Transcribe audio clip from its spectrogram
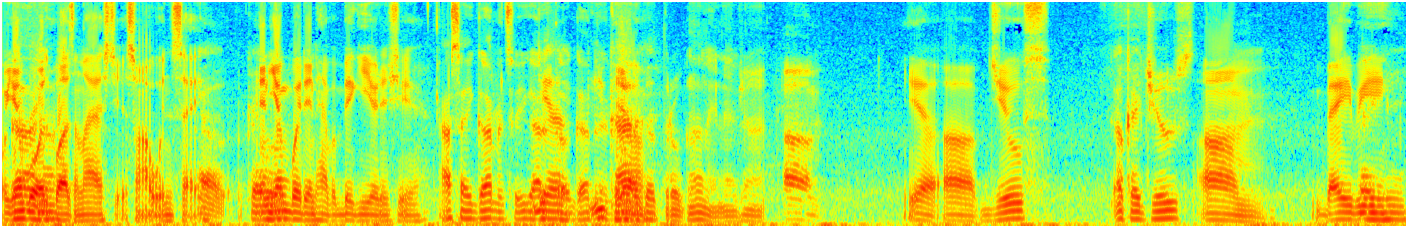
Well, Young Boy was Uh, buzzing last year, so I wouldn't say. Oh, okay. and well, Young Boy didn't have a big year this year. i say gunna too you gotta yeah, throw gunna you gotta Yeah. go throw gun in that joint. Um, yeah, uh, Juice, Okay, Juice, um, Baby, baby,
